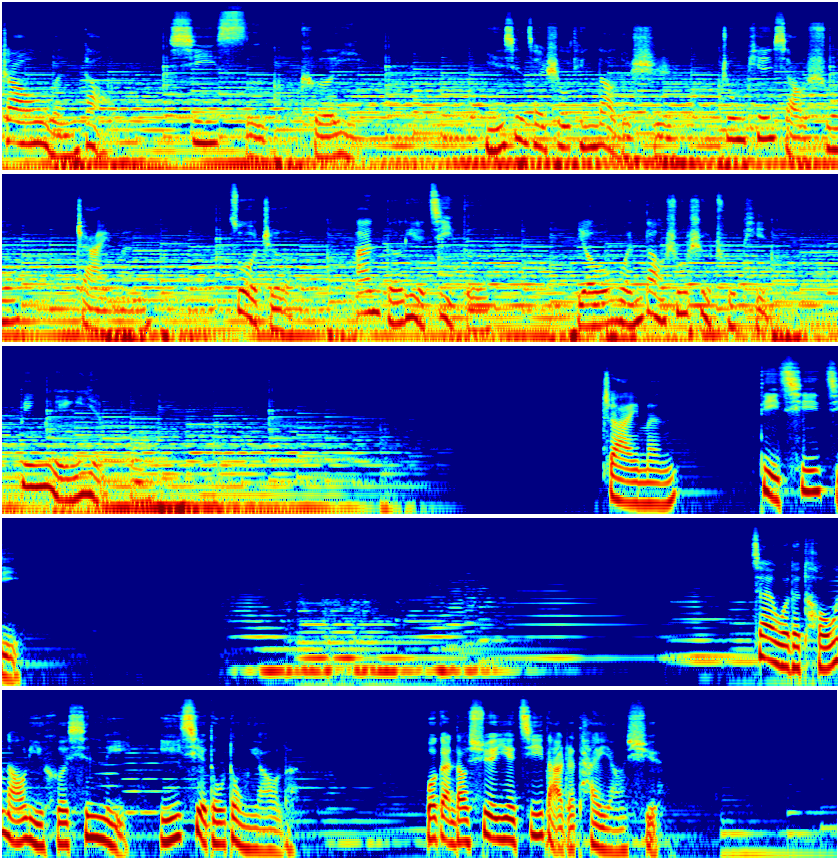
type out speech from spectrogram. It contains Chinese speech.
朝闻道，夕死可矣。您现在收听到的是中篇小说《窄门》，作者安德烈·纪德，由文道书社出品，冰凌演播。《窄门》第七集。在我的头脑里和心里，一切都动摇了。我感到血液击打着太阳穴，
